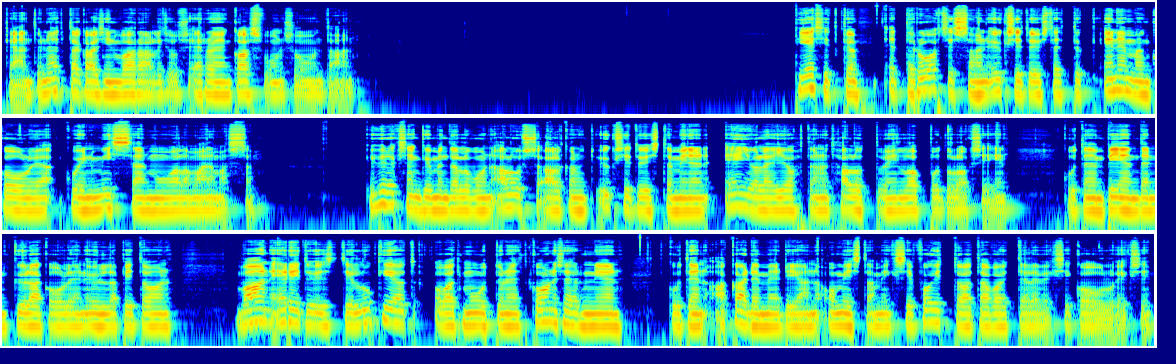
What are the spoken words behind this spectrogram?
kääntyneet takaisin varallisuuserojen kasvun suuntaan. Tiesitkö, että Ruotsissa on yksityistetty enemmän kouluja kuin missään muualla maailmassa? 90-luvun alussa alkanut yksityistäminen ei ole johtanut haluttuihin lopputuloksiin, kuten pienten kyläkoulujen ylläpitoon, vaan erityisesti lukiot ovat muuttuneet konsernien, kuten Akademedian omistamiksi voittoa tavoitteleviksi kouluiksi.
